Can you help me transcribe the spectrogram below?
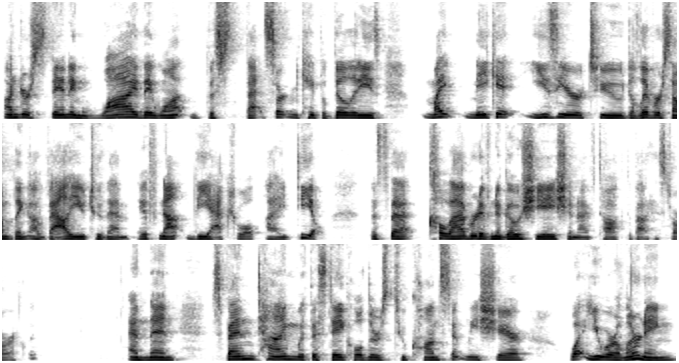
understanding why they want this that certain capabilities might make it easier to deliver something of value to them, if not the actual ideal. It's that collaborative negotiation I've talked about historically. And then spend time with the stakeholders to constantly share what you are learning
